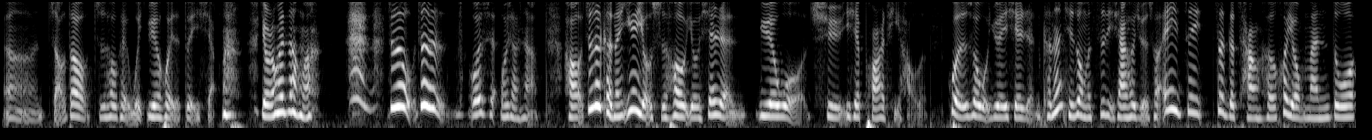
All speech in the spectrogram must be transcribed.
呃，找到之后可以约约会的对象，有人会这样吗？就是就是我想我想想，好，就是可能因为有时候有些人约我去一些 party 好了。或者是说我约一些人，可能其实我们私底下会觉得说，哎，这这个场合会有蛮多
